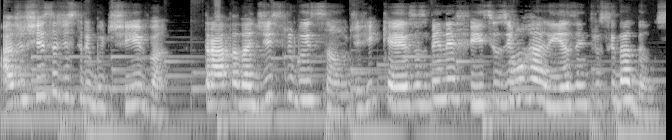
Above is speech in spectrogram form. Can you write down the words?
A justiça distributiva trata da distribuição de riquezas, benefícios e honrarias entre os cidadãos.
